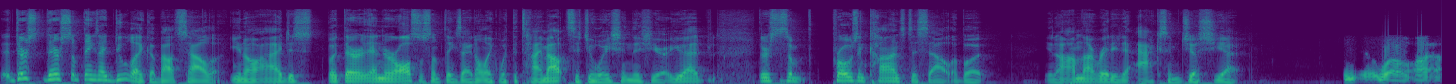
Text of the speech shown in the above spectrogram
there's there's some things I do like about Saleh. You know, I just but there and there are also some things I don't like with the timeout situation this year. You had there's some pros and cons to Saleh, but you know I'm not ready to axe him just yet. Well, uh,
